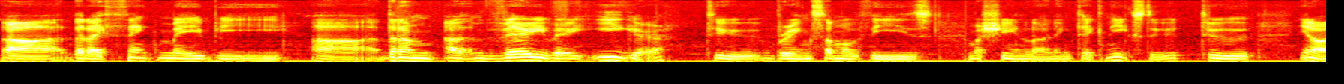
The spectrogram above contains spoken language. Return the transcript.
uh, that i think may be uh, that I'm, I'm very very eager to bring some of these machine learning techniques to to you know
